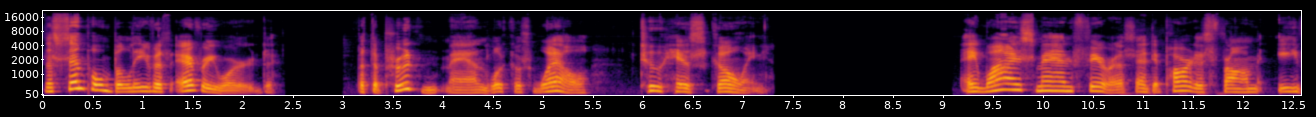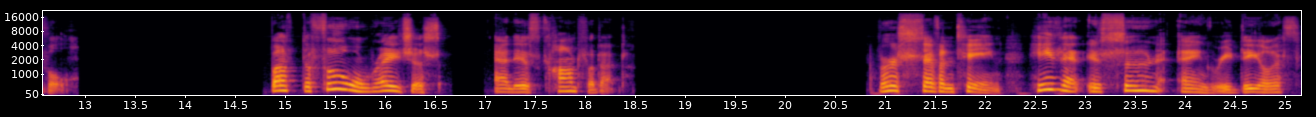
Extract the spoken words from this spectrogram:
The simple believeth every word, but the prudent man looketh well to his going. A wise man feareth and departeth from evil. But the fool rageth and is confident. Verse 17 He that is soon angry dealeth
